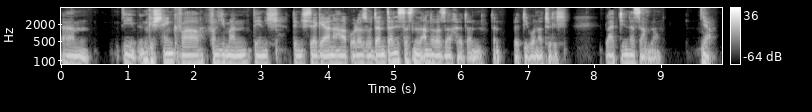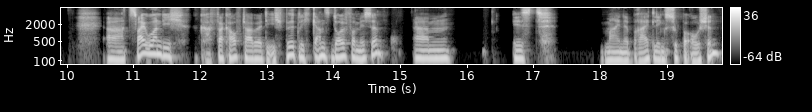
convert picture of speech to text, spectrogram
ähm, die ein Geschenk war von jemandem, den ich, den ich sehr gerne habe oder so, dann, dann ist das eine andere Sache. Dann, dann wird die Uhr natürlich, bleibt die in der Sammlung. Ja. Äh, zwei Uhren, die ich verkauft habe, die ich wirklich ganz doll vermisse, ähm, ist meine Breitling Super Ocean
